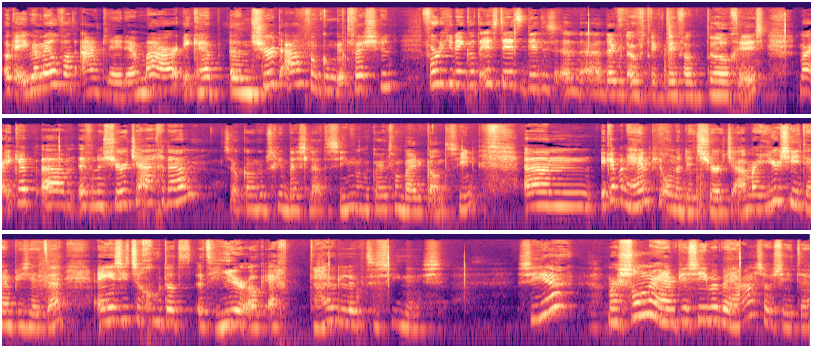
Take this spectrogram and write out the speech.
Oké, ik ben me heel het aankleden. Maar ik heb een shirt aan van Conget Fashion. Voordat je denkt, wat is dit? Dit is een, uh, denk het overtrekken het even van het droog is. Maar ik heb um, even een shirtje aangedaan. Zo kan ik het misschien best laten zien, want dan kan je het van beide kanten zien. Um, ik heb een hemdje onder dit shirtje aan, maar hier zie je het hemdje zitten. En je ziet zo goed dat het hier ook echt duidelijk te zien is. Zie je? Maar zonder hemdje zie je mijn BH zo zitten.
